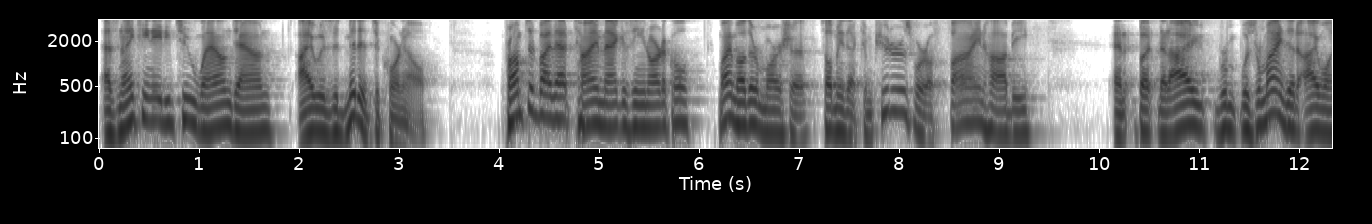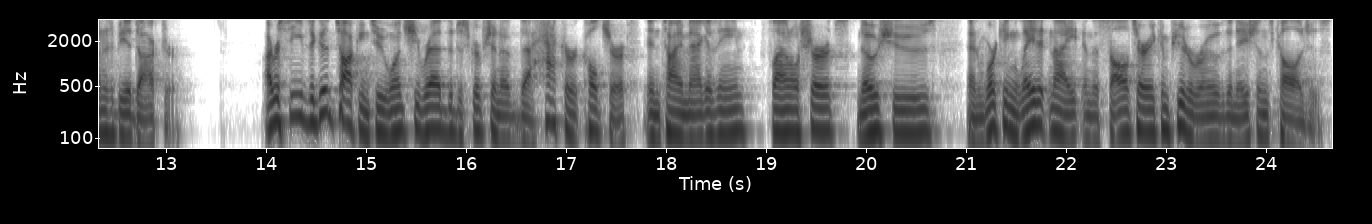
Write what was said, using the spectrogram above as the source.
As 1982 wound down, I was admitted to Cornell. Prompted by that Time magazine article, my mother, Marcia, told me that computers were a fine hobby and but that I re- was reminded I wanted to be a doctor. I received a good talking to once she read the description of the hacker culture in Time magazine, flannel shirts, no shoes, and working late at night in the solitary computer room of the nation's colleges.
